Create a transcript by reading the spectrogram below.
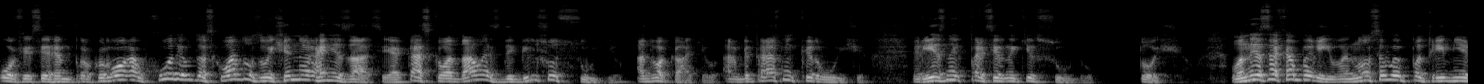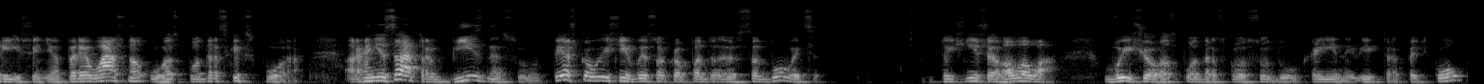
Офісі генпрокурора, входив до складу злочинної організації, яка складалась здебільшого суддів, адвокатів, арбітражних керуючих, різних працівників суду тощо. Вони за хабарі виносили потрібні рішення, переважно у господарських спорах. Організатор бізнесу, теж колишній високопосадовець, точніше, голова Вищого господарського суду України Віктор Петьков,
